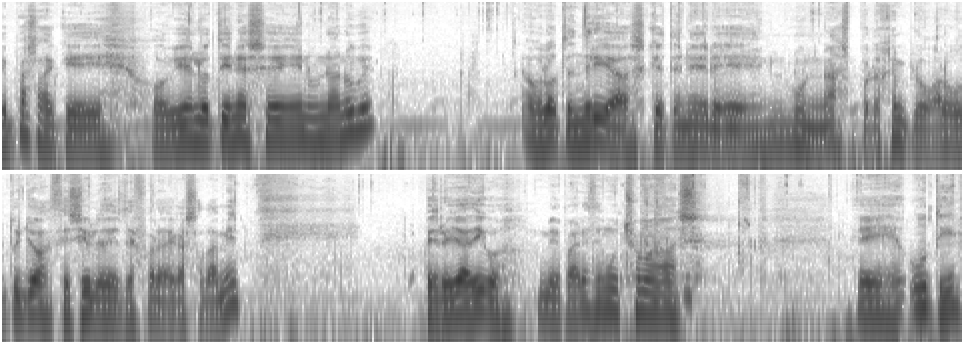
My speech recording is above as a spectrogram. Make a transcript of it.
¿Qué pasa? Que o bien lo tienes en una nube o lo tendrías que tener en un NAS, por ejemplo, o algo tuyo accesible desde fuera de casa también. Pero ya digo, me parece mucho más eh, útil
